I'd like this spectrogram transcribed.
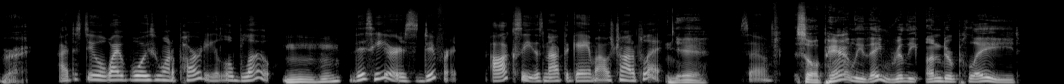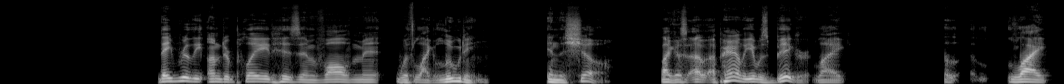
right. I just deal with white boys who want to party, a little blow. Mm-hmm. This here is different. Oxy is not the game I was trying to play. Yeah. So So apparently they really underplayed they really underplayed his involvement with like looting in the show. Like uh, apparently it was bigger. Like like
